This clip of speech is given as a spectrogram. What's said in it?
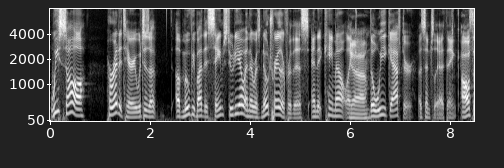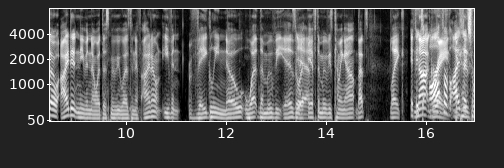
We saw Hereditary, which is a a movie by the same studio, and there was no trailer for this, and it came out like Yeah. the week after, essentially. I think. also, I didn't even know what this movie was, and if I don't even vaguely know what the movie is or Yeah. if the movie's coming out, that's like If it's not off of Isaac's because I-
